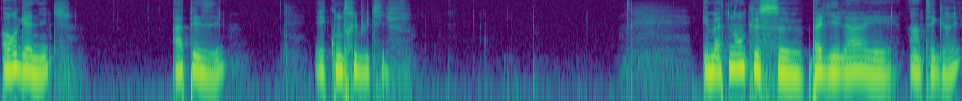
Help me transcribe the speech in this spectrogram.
organique, apaisé et contributif. Et maintenant que ce palier-là est intégré,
